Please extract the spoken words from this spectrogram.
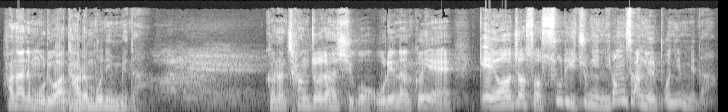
하나님 우리와 다른 분입니다. 그는 창조자시고 우리는 그의 깨어져서 수리 중인 형상일 뿐입니다.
